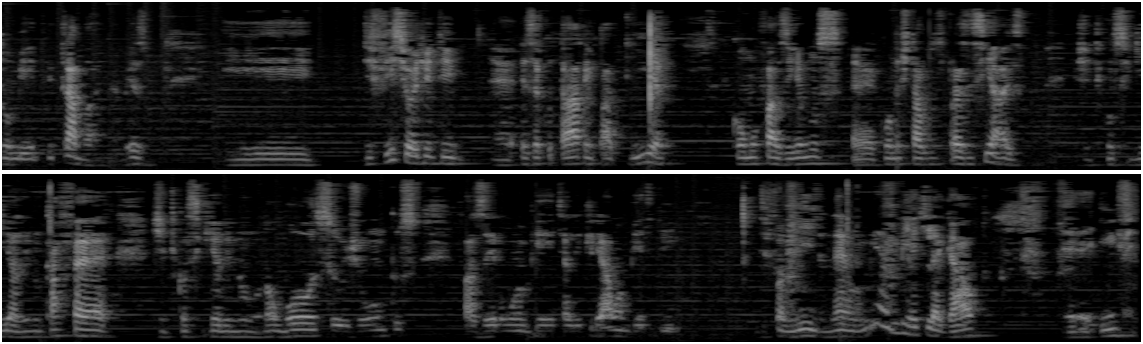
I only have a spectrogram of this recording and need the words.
do, ambiente de trabalho, não é mesmo? E difícil a gente é, executar a empatia como fazíamos é, quando estávamos presenciais. A gente conseguia ali no café, a gente conseguia ali no, no almoço, juntos, fazer um ambiente ali, criar um ambiente de família, né? um ambiente legal, é, enfim.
